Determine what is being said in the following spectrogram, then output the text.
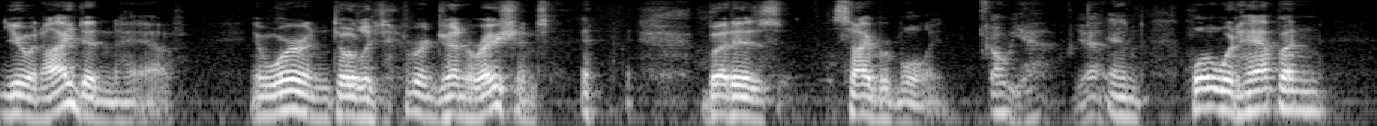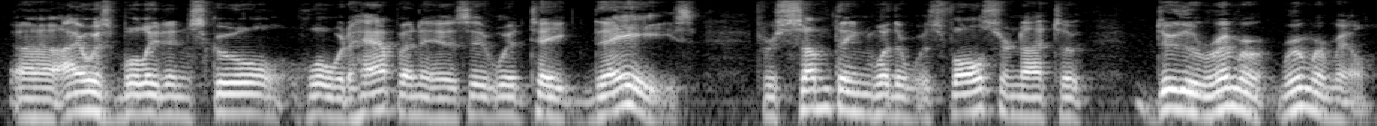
you and I didn't have, and we're in totally different generations, but is cyberbullying. oh yeah, yeah. And what would happen? Uh, I was bullied in school. What would happen is it would take days for something, whether it was false or not, to do the rumor rumor mill.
